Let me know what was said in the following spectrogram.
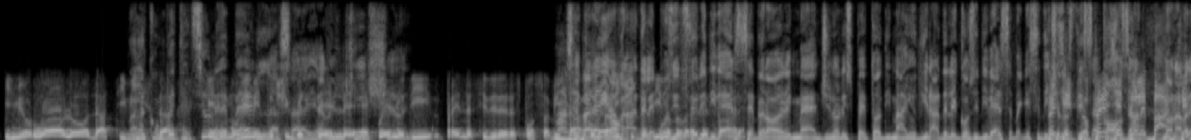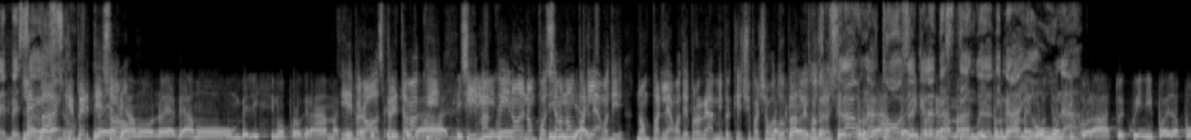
il mio ruolo da attivista. Ma la competizione è Movimento bella, 5 sai, Stelle è quello di prendersi delle responsabilità. Ma Sì, sì, ma lei avrà delle posizioni diverse, fare. però immagino rispetto a Di Maio. Dirà delle cose diverse perché se Per dice la esempio, stessa per esempio cosa le banche, non avrebbe le senso. per Noi sono... abbiamo, noi abbiamo un bellissimo programma. Sì, che è però aspetta, ma qui, sì, ma qui noi non, possiamo, non, parliamo di, non parliamo dei programmi perché ci facciamo due Ok, palle però così. ce l'ha il una cosa che la distingue da Di Maio, una. e quindi poi dopo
